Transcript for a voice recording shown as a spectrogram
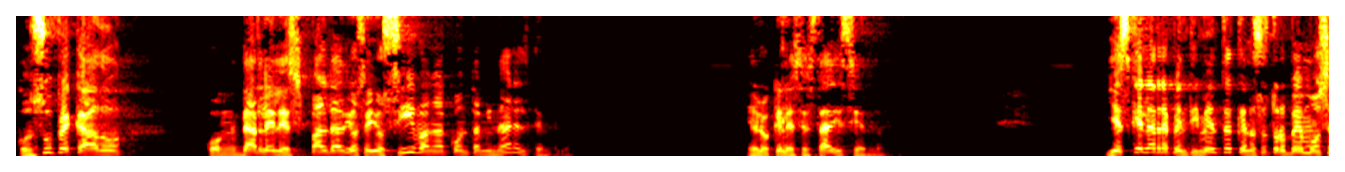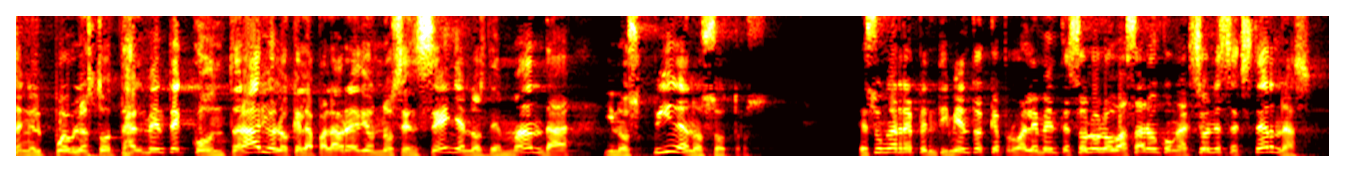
con su pecado, con darle la espalda a Dios, ellos sí van a contaminar el templo. Es lo que les está diciendo. Y es que el arrepentimiento que nosotros vemos en el pueblo es totalmente contrario a lo que la palabra de Dios nos enseña, nos demanda y nos pide a nosotros. Es un arrepentimiento que probablemente solo lo basaron con acciones externas.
